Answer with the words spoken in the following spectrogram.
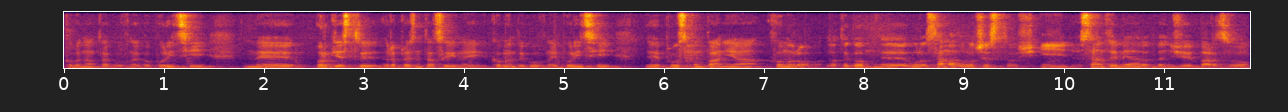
komendanta głównego Policji, e, orkiestry reprezentacyjnej Komendy Głównej Policji plus kompania honorowa. Dlatego sama uroczystość i sam wymiar będzie bardzo,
